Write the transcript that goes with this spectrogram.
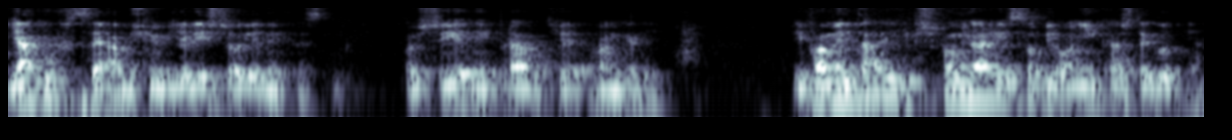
Jakub chce, abyśmy wiedzieli jeszcze o jednej kwestii. o jeszcze jednej prawdzie Ewangelii. I pamiętali i przypominali sobie o niej każdego dnia.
